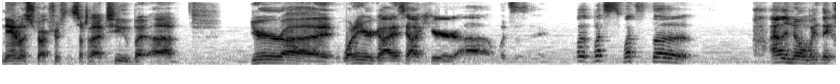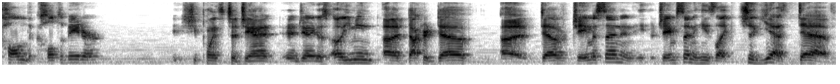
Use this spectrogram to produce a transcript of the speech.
nanostructures and stuff like that too. But uh, you're uh, one of your guys out here. Uh, what's his? What, what's what's the? I only know. They call him the cultivator. She points to Janet, and Janet goes, "Oh, you mean uh, Dr. Dev, uh, Dev Jameson?" And he, Jameson, and he's like, she's like, "Yes, Dev.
